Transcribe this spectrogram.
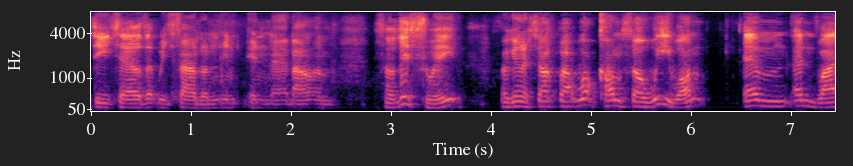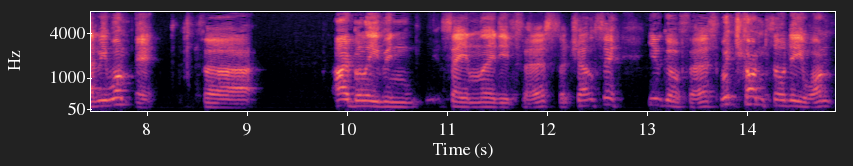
detail that we found on in, internet about them. So this week we're going to talk about what console we want um, and why we want it. So I believe in saying ladies first. So Chelsea, you go first. Which console do you want?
